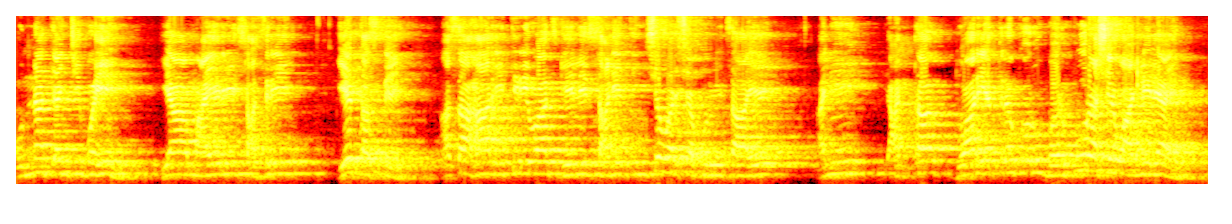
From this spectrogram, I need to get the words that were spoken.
पुन्हा त्यांची बहीण या माहेरी सासरी येत असते. असा हा रीतिरिवाज गेली साडेतीनशे वर्षापूर्वीचा आहे. आणि आत्ता द्वारयात्रे करू भरपूर असे वाढलेले आहेत.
